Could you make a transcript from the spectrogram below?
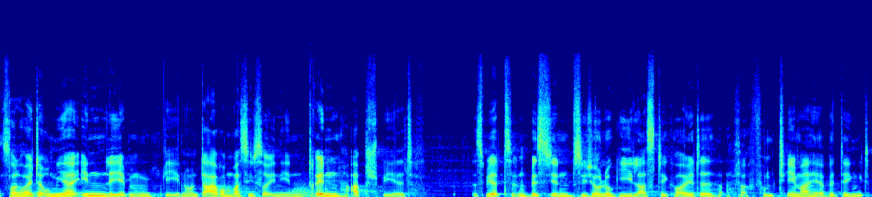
Es soll heute um ihr Innenleben gehen und darum, was sich so in ihnen drin abspielt. Es wird ein bisschen psychologielastig heute, einfach vom Thema her bedingt.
